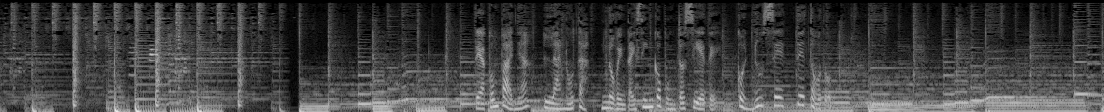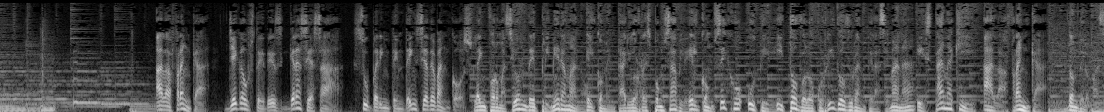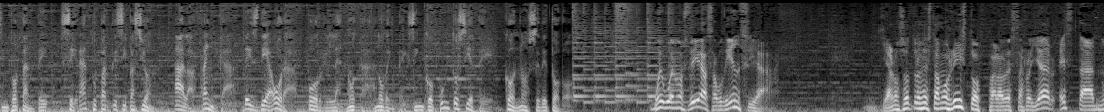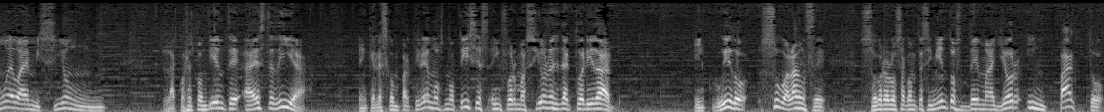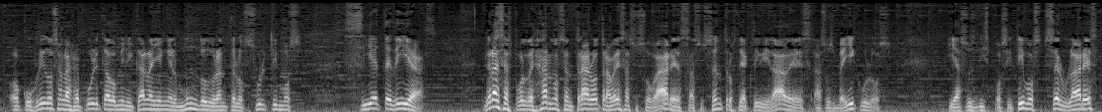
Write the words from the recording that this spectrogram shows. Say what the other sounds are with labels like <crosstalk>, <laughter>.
Te acompaña la nota 95.7. Conoce de todo. A la franca llega a ustedes gracias a Superintendencia de Bancos. La información de primera mano, el comentario responsable, el consejo útil y todo lo ocurrido durante la semana están aquí a la franca, donde lo más importante será tu participación. A la franca, desde ahora, por la nota 95.7. Conoce de todo. Muy buenos días, audiencia. Ya nosotros estamos listos para desarrollar esta nueva emisión la correspondiente a este día, en que les compartiremos noticias e informaciones de actualidad, incluido su balance sobre los acontecimientos de mayor impacto ocurridos en la República Dominicana y en el mundo durante los últimos siete días. Gracias por dejarnos entrar otra vez a sus hogares, a sus centros de actividades, a sus vehículos, y a sus dispositivos celulares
